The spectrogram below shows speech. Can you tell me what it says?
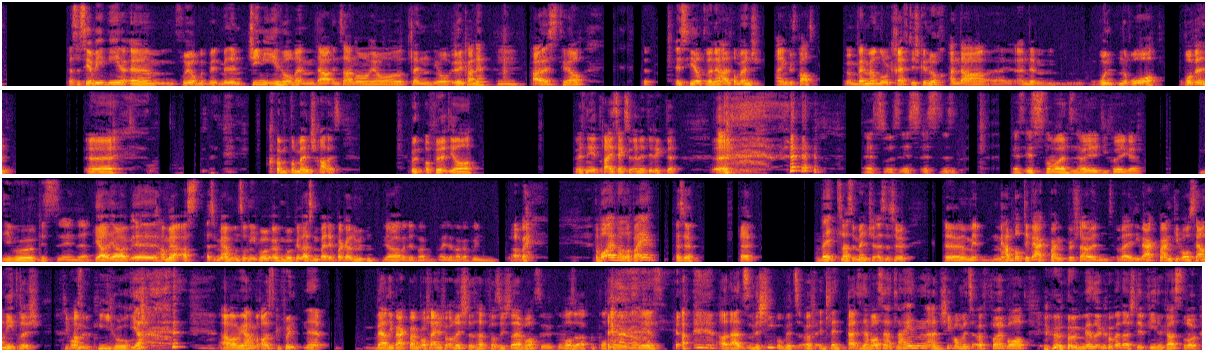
Das ist hier wie, wie ähm, früher mit, mit, mit dem Genie hier, wenn der in seiner hier, kleinen hier Ölkanne Hm. haust, hier, ist hier drinnen halt der Mensch eingesperrt. Und wenn wir nur kräftig genug an der, äh, an dem runden Rohr rubbeln, äh, kommt der Mensch raus. Und erfüllt ihr, weiß nicht, drei sexuelle Delikte. Äh, Es, es, es, es, es, es ist der Wahnsinn heute, die Folge. Niveau bis zu Ende. Ja, ja, äh, haben wir erst, also wir haben unser Niveau irgendwo gelassen bei den Bagaluten. Ja, bei den, Vag- bei den Vagabunden. Aber da war einer dabei, also äh, Weltklasse Mensch, also so, äh, wir, wir haben dort die Werkbank bestaunt, weil die Werkbank, die war sehr niedrig. Die war so kniehoch. Ja, aber wir haben rausgefunden, äh, wer die Werkbank wahrscheinlich errichtet hat für sich selber. So, der war so abgebrochen, wie man weiß. Ja, aber da hat so eine Schiebermütze auf entlennt, also der war sehr klein, an Schiebermütze auf Vollbart, und mir so, guck mal, da steht Fidel Castro.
